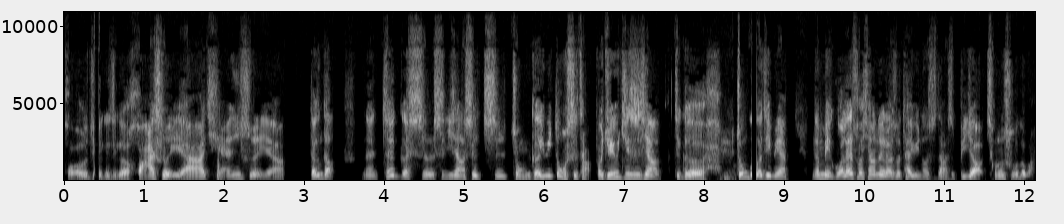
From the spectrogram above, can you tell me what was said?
或这个这个划水呀、潜水呀等等。那这个是实际上是指整个运动市场，我觉得尤其是像这个中国这边，那美国来说相对来说它运动市场是比较成熟的吧。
